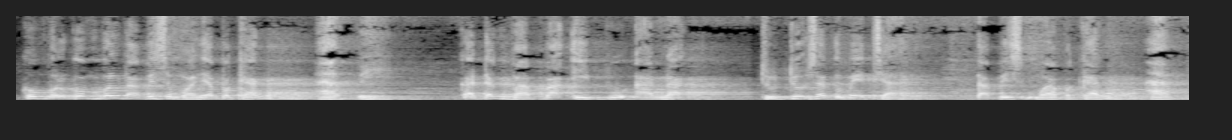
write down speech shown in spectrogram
Kumpul-kumpul tapi semuanya pegang HP. Kadang bapak, ibu, anak duduk satu meja Tapi semua pegang HP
